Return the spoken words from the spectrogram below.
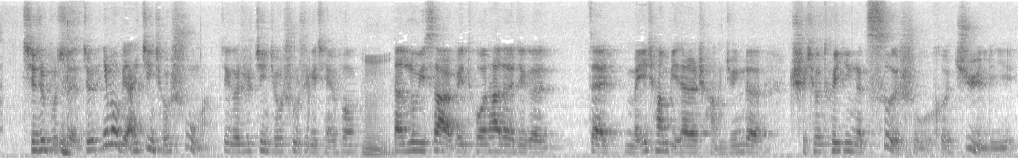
其实不是，就是伊莫比莱是进球数嘛，这个是进球数是个前锋，嗯。但路易斯·阿尔贝托他的这个在每一场比赛的场均的持球推进的次数和距离，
